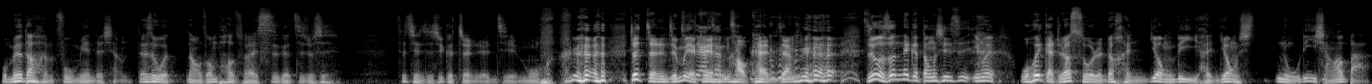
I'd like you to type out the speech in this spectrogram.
我没有到很负面的想，但是我脑中跑出来四个字就是。这简直是个整人节目，这整人节目也可以很好看，这样。只是我说那个东西，是因为我会感觉到所有人都很用力、很用努力，想要把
